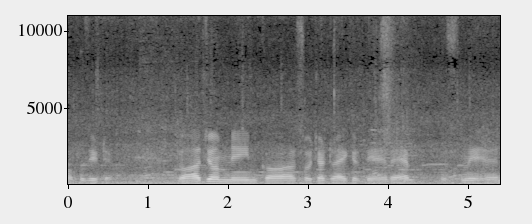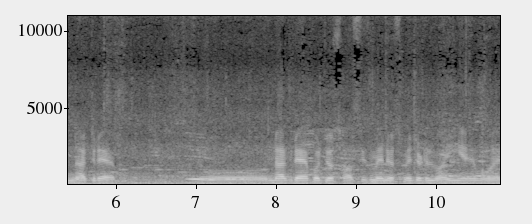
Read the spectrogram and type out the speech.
ऑपोजिट है। तो आज जो हमने इनका सोचा ट्राई करते हैं रैप, उसमें है नग रैप। तो नग रैप और जो सॉसेज मैंने उसमें जो डलवाई हैं, वो है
